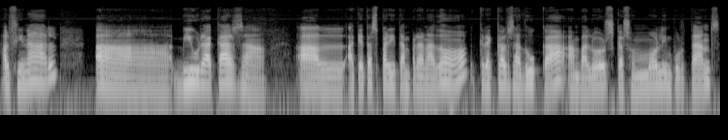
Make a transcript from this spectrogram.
al final eh, viure a casa el, aquest esperit emprenedor crec que els educa en valors que són molt importants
